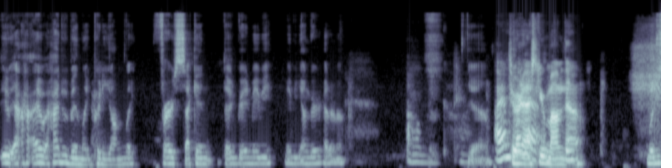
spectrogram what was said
It, I, I had to have been like pretty young, like first, second, third grade, maybe, maybe younger. I don't know. Oh my god. Yeah. I am Turn kinda ask your mom think- now. What'd you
